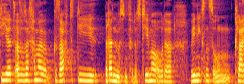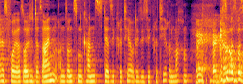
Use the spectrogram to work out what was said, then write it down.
die jetzt, also das haben wir gesagt, die brennen müssen für das Thema oder wenigstens so ein kleines Feuer sollte da sein. Ansonsten kann es der Sekretär oder die Sekretärin machen. Hey, kann was, was,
